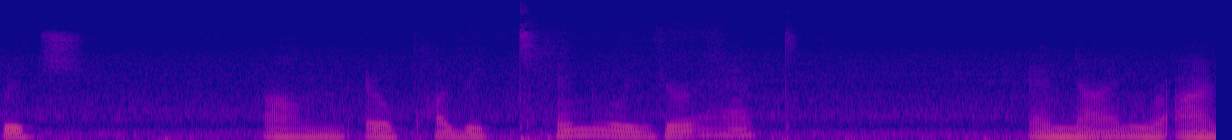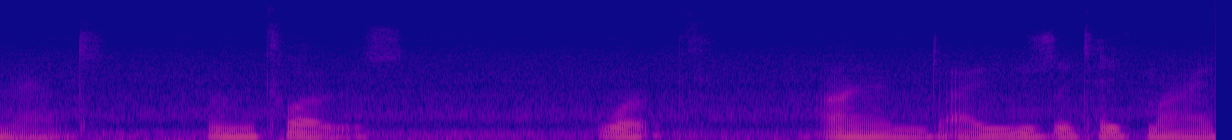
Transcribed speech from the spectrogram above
which um it'll probably be ten where you're at, and nine where I'm at when we close work. And I usually take my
